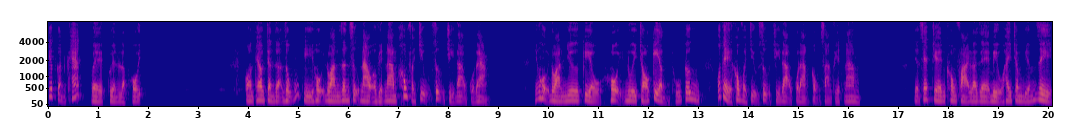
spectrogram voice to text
tiếp cận khác về quyền lập hội? Còn theo Trần Dạ Dũng thì hội đoàn dân sự nào ở Việt Nam không phải chịu sự chỉ đạo của Đảng. Những hội đoàn như kiểu hội nuôi chó kiểng, thú cưng có thể không phải chịu sự chỉ đạo của Đảng Cộng sản Việt Nam. Nhận xét trên không phải là dè biểu hay châm biếm gì,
